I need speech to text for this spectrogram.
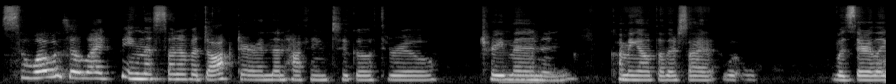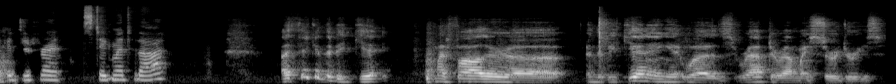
So, what was it like being the son of a doctor and then having to go through treatment Mm. and coming out the other side? Was there like a different stigma to that? I think in the beginning, my father, uh, in the beginning, it was wrapped around my surgeries.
